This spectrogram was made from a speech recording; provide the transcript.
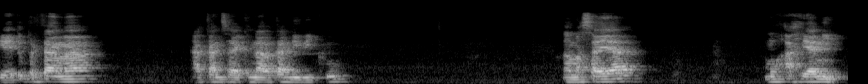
Yaitu pertama, akan saya kenalkan diriku. Nama saya Muhahyani.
